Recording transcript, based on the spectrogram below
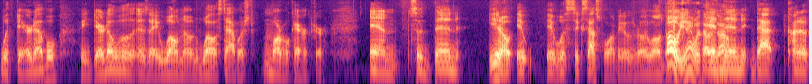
with Daredevil. I mean, Daredevil is a well known, well established Marvel character. And so then, you know, it it was successful. I mean, it was really well done. Oh yeah, without a and then that kind of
